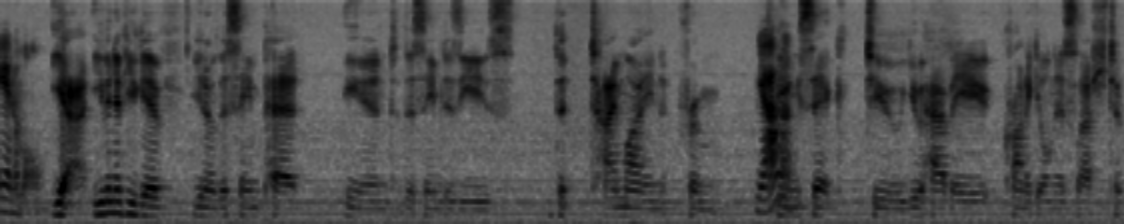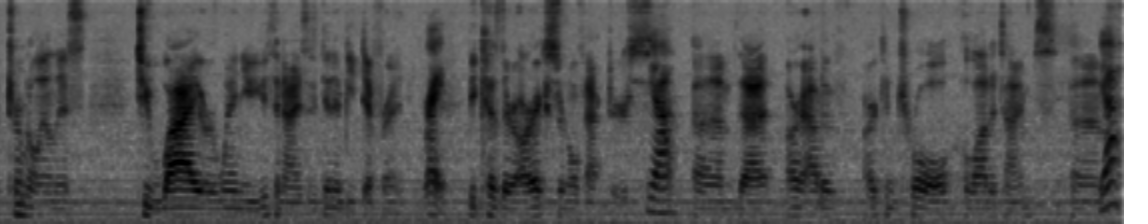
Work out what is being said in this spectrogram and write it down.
animal. yeah, even if you give, you know, the same pet and the same disease, the timeline from Yeah. being sick to you have a chronic illness slash t- terminal illness to why or when you euthanize is going to be different right. because there are external factors Yeah. um, that are out of our control a lot of times. Um, Yeah.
